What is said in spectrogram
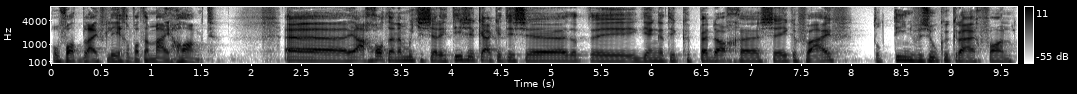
Of wat blijft liggen, wat aan mij hangt. Eh, ja, god, en dan moet je selectief zijn. Kijk, het is, eh, dat, eh, ik denk dat ik per dag zeker vijf tot tien verzoeken krijg van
